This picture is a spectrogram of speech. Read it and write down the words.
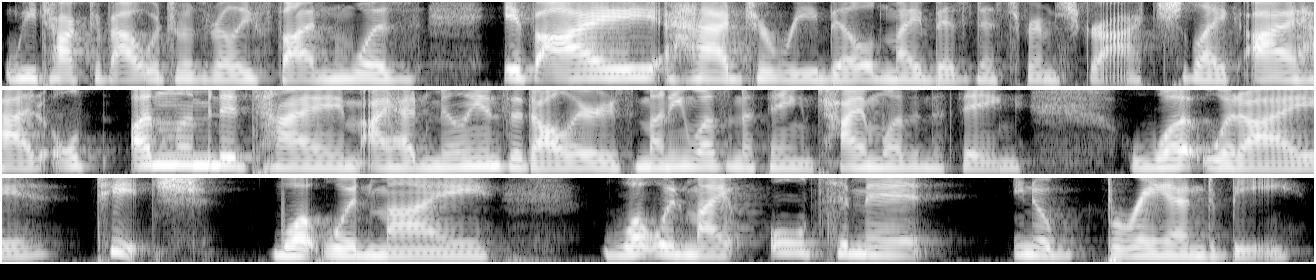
we talked about, which was really fun, was if I had to rebuild my business from scratch, like I had unlimited time, I had millions of dollars, money wasn't a thing, time wasn't a thing, what would I teach? What would my what would my ultimate, you know, brand be?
